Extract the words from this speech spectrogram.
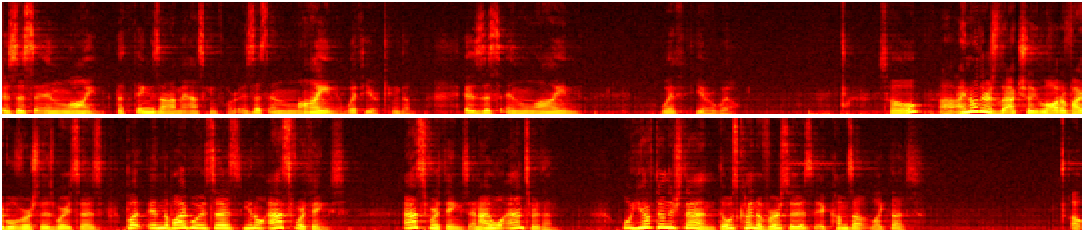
is this in line? The things that I'm asking for, is this in line with your kingdom? Is this in line with your will? So uh, I know there's actually a lot of Bible verses where it says, but in the Bible it says, you know, ask for things. Ask for things and I will answer them. Well, you have to understand, those kind of verses, it comes out like this. Oh,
